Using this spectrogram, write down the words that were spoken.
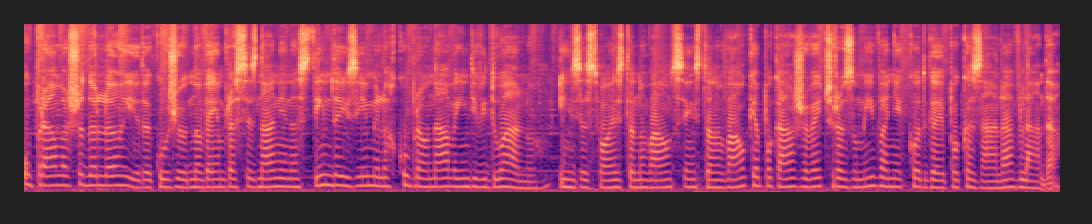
Uprava ŠDL je tako že od novembra seznanjena s tem, da izjeme lahko obravnava individualno in za svoje stanovalce in stanovalke pokaže več razumevanja, kot ga je pokazala vlada.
